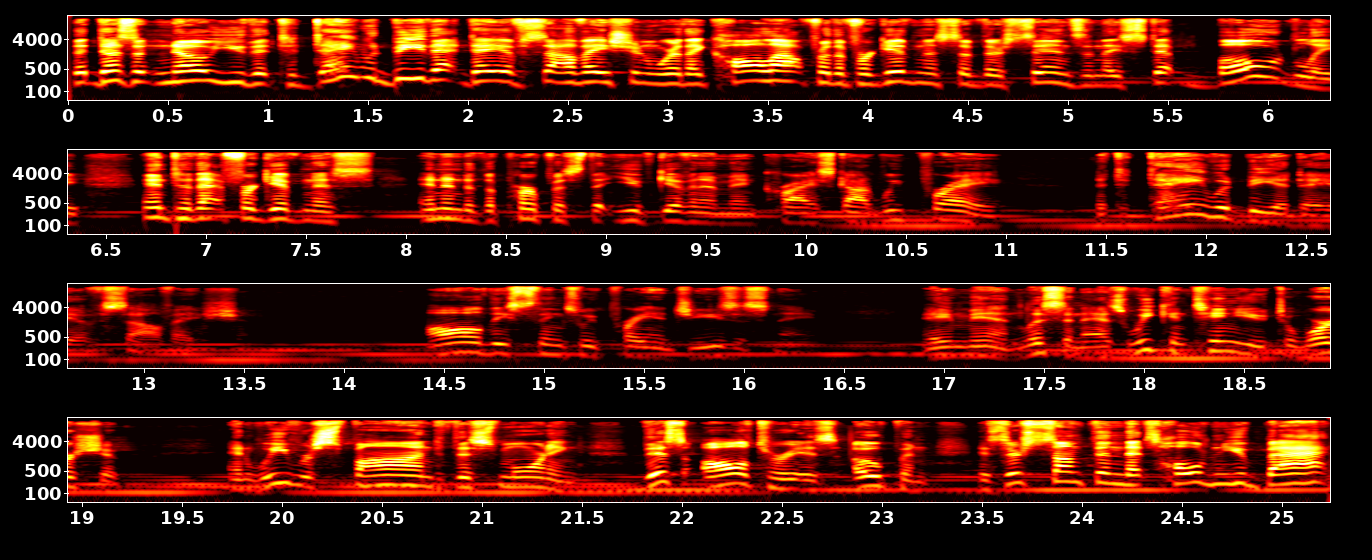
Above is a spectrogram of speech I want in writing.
that doesn't know you, that today would be that day of salvation where they call out for the forgiveness of their sins and they step boldly into that forgiveness and into the purpose that you've given them in Christ. God, we pray that today would be a day of salvation. All these things we pray in Jesus' name. Amen. Listen, as we continue to worship and we respond this morning, this altar is open. Is there something that's holding you back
